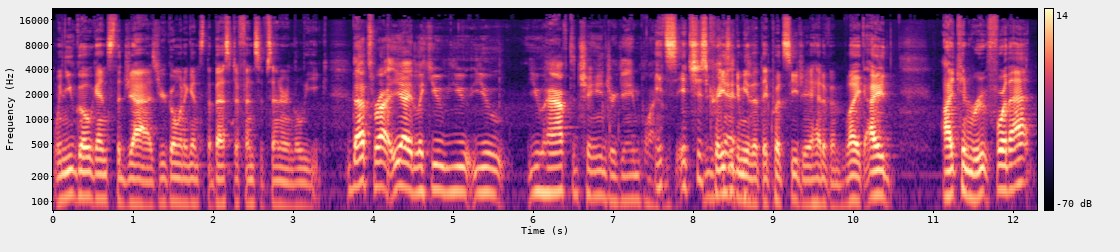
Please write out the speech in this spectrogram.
when you go against the Jazz, you're going against the best defensive center in the league. that's right. Yeah, like you you you you have to change your game plan. It's it's just You crazy can't- to me that they put CJ ahead of him. Like I, I can root for that,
